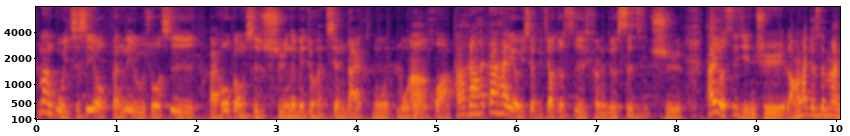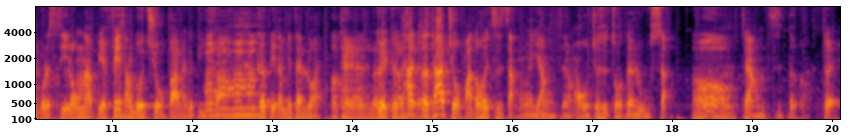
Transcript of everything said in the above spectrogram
曼谷其实也有分，例如说是百货公司区那边就很现代摩摩登化，但但还有一些比较就是可能就是市井区，它有市井区，然后它就是曼谷的 s i l o n 那边非常多酒吧那个地方，可比那边在乱。OK，对，可是它的它酒吧都会只长那个样子，然后我就是走在路上。哦，这样子的，对，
